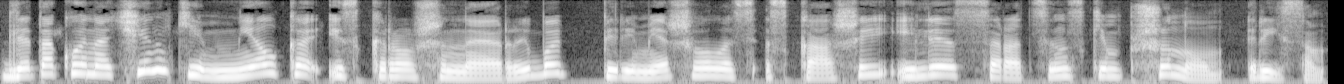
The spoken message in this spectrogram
Для такой начинки мелко искрошенная рыба перемешивалась с кашей или с сарацинским пшеном, рисом.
